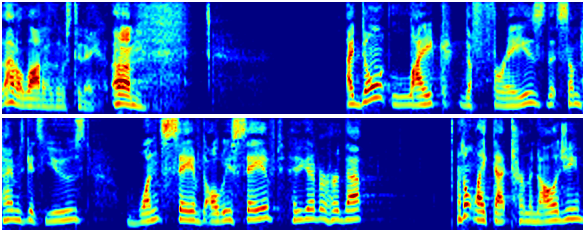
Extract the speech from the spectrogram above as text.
I have a lot of those today. Um, I don't like the phrase that sometimes gets used once saved, always saved. Have you ever heard that? I don't like that terminology.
